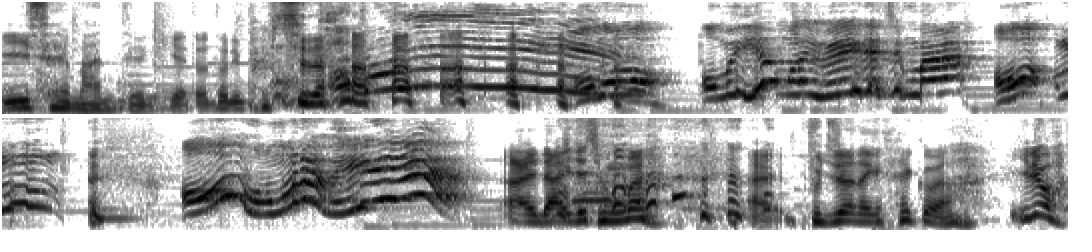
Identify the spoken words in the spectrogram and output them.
이세 만들기에도 돌입합시다. 어머, 어머, 이 양반이 왜 이래, 정말? 어, 음, 어, 어머나, 왜 이래? 아이, 나 이제 정말 아, 부지런하게 살 거야. 이리 와.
